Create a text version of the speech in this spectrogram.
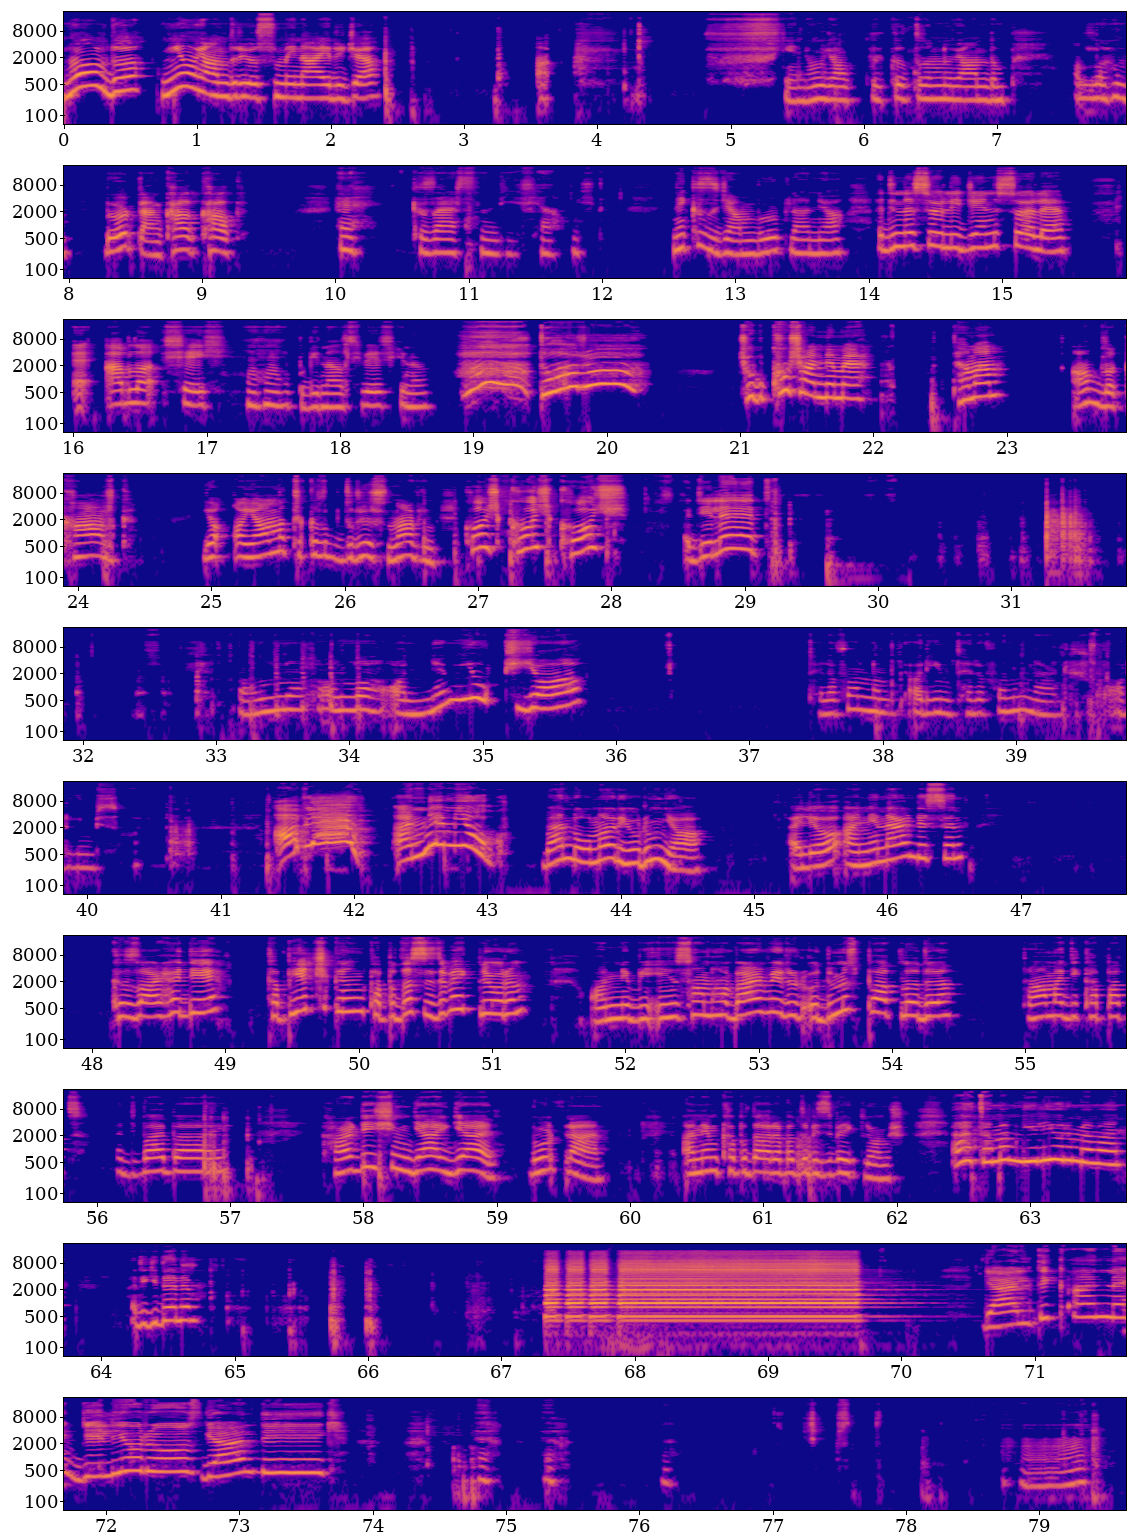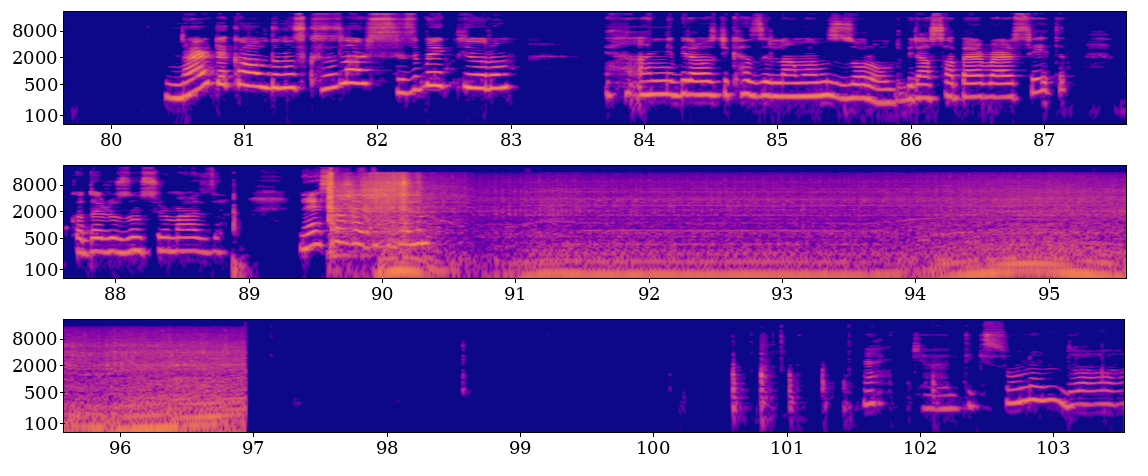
Ne oldu? Niye uyandırıyorsun beni ayrıca? A- Üf, Yeni uyan, uykudan uyandım. Allah'ım. Böğürtlen kalk kalk. Heh, kızarsın diye şey yapmıştım. Ne kızacağım böğürtlen ya? Hadi ne söyleyeceğini söyle. E, abla şey bugün alışveriş günü. Doğru. Çabuk koş anneme. Tamam. Abla kalk. Ya ayağıma takılıp duruyorsun ne yapayım? Koş koş koş. Acele et. Allah Allah annem yok ya. Telefonla arayayım. Telefonum nerede? Şurada arayayım bir saniye. Abla! Annem yok. Ben de onu arıyorum ya. Alo anne neredesin? Kızlar hadi. Kapıya çıkın. Kapıda sizi bekliyorum. Anne bir insan haber verir. Ödümüz patladı. Tamam hadi kapat. Hadi bay bay. Kardeşim gel gel. Börtlen. Annem kapıda arabada bizi bekliyormuş. Ah tamam geliyorum hemen. Hadi gidelim. Geldik anne. Geliyoruz. Geldik. Nerede kaldınız kızlar? Sizi bekliyorum. Anne birazcık hazırlanmamız zor oldu. Biraz haber verseydin bu kadar uzun sürmezdi. Neyse hadi gidelim. Heh, geldik sonunda.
